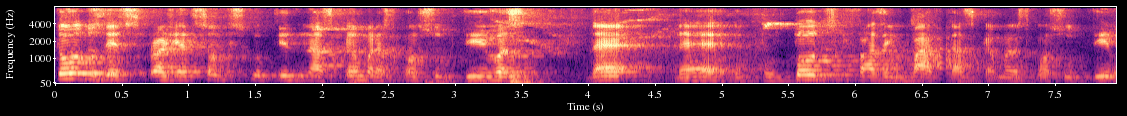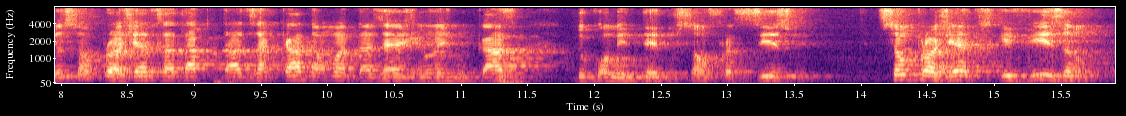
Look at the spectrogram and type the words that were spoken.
Todos esses projetos são discutidos nas câmaras consultivas, né, né, por todos que fazem parte das câmaras consultivas. São projetos adaptados a cada uma das regiões, no caso do Comitê do São Francisco. São projetos que visam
